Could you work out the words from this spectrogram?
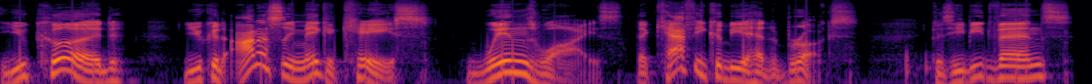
you could you could honestly make a case wins wise that Caffey could be ahead of Brooks because he beat Venz.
